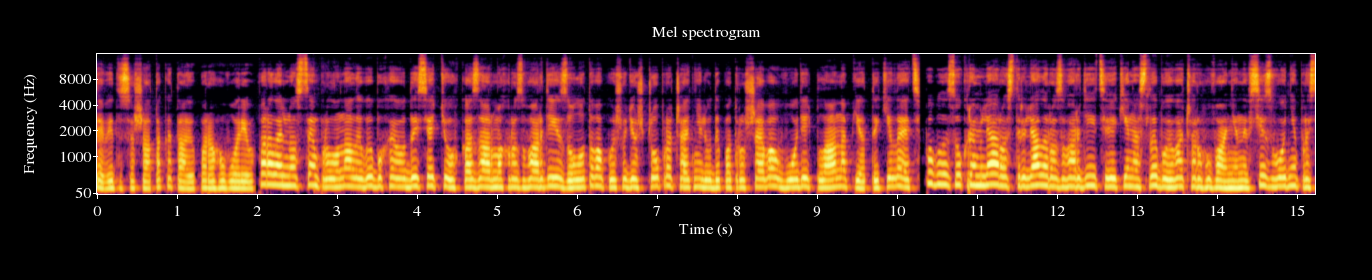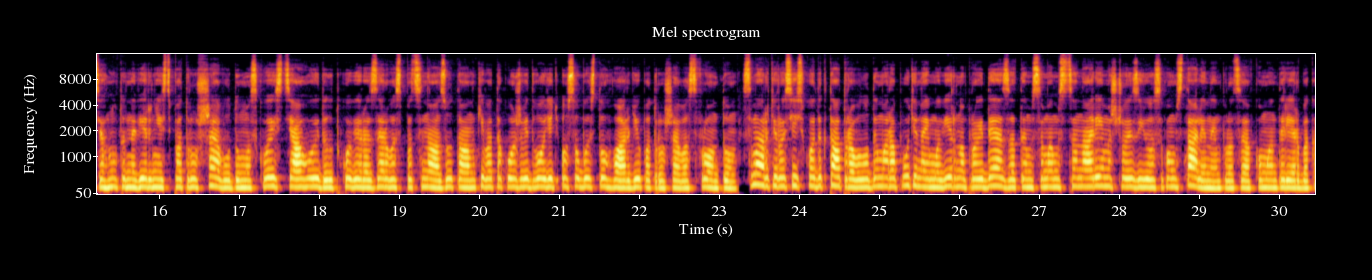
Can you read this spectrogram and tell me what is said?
допомогтися від США та Китаю переговорів. Паралельно з цим пролунали вибухи у десятьох казармах Росгвардії. Золотова пишуть, що причетні люди Патрушева вводять план на п'яти кілець. Поблизу Кремля розстріляли розгвардійців, які несли бойове чергування. Не всі згодні присягнути на вірність Патрушеву. До Москви стягують додаткові резерви спецназу, танків, а також відводять особисту гвардію Патрушева з фронту. Смерть російського диктатора Володимира Путіна ймовірно пройде за тим самим сценарієм, що і з Йосипом Сталіним. Про це в коментарі РБК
